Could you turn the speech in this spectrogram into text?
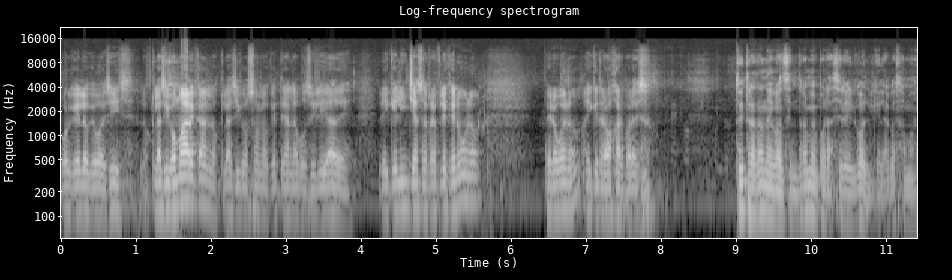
porque es lo que vos decís. Los clásicos marcan, los clásicos son los que te dan la posibilidad de, de que el hincha se refleje en uno. Pero bueno, hay que trabajar para eso. Estoy tratando de concentrarme por hacer el gol, que es la cosa más,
